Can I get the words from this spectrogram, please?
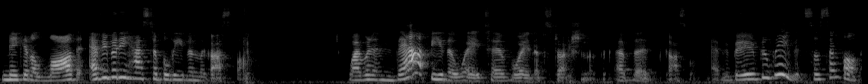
make it a law that everybody has to believe in the gospel? Why wouldn't that be the way to avoid obstruction of the, of the gospel? Everybody would believe. It's so simple.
